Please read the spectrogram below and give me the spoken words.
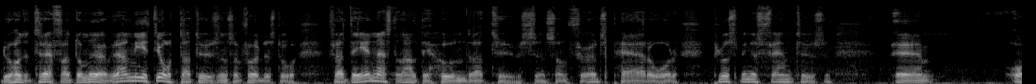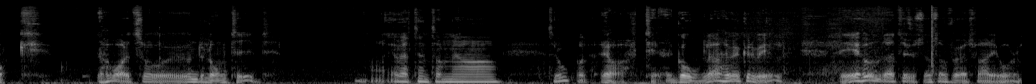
du har inte träffat de övriga 98 000 som föddes då. För att det är nästan alltid 100 000 som föds per år. Plus minus 5 000. Ehm, och det har varit så under lång tid. Jag vet inte om jag tror på det. Ja, googla hur mycket du vill. Det är 100 000 som föds varje år.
